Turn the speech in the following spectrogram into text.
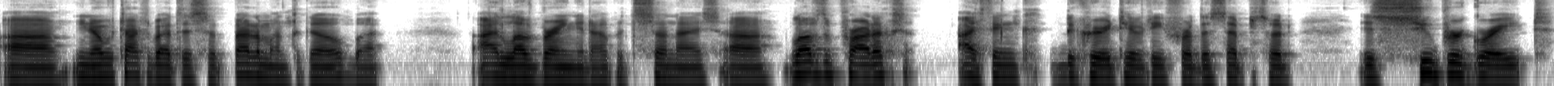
Uh, you know, we talked about this about a month ago, but I love bringing it up. It's so nice. Uh, love the products. I think the creativity for this episode is super great.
